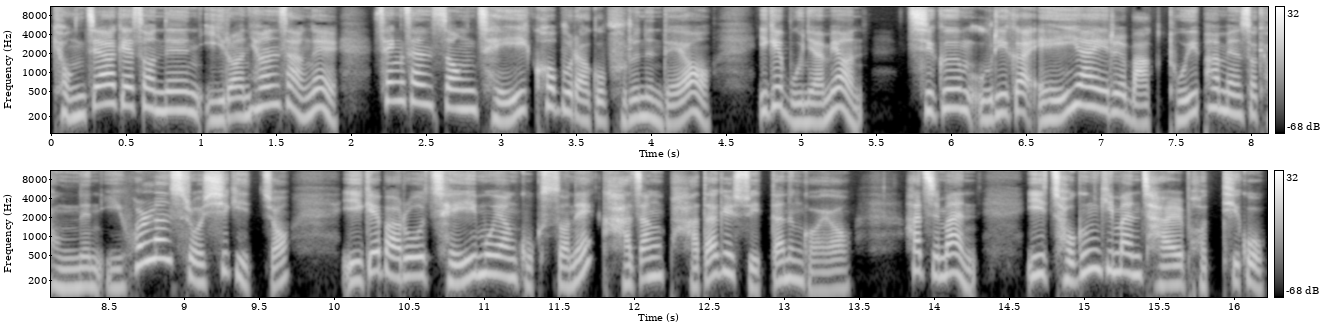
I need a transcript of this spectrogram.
경제학에서는 이런 현상을 생산성 J커브라고 부르는데요. 이게 뭐냐면 지금 우리가 AI를 막 도입하면서 겪는 이 혼란스러운 시기 있죠. 이게 바로 J 모양 곡선의 가장 바닥일 수 있다는 거예요. 하지만 이 적응기만 잘 버티고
